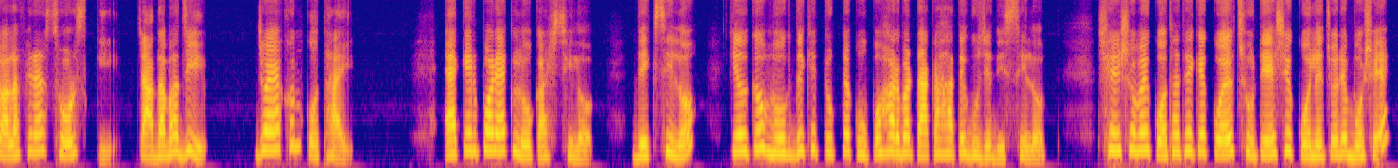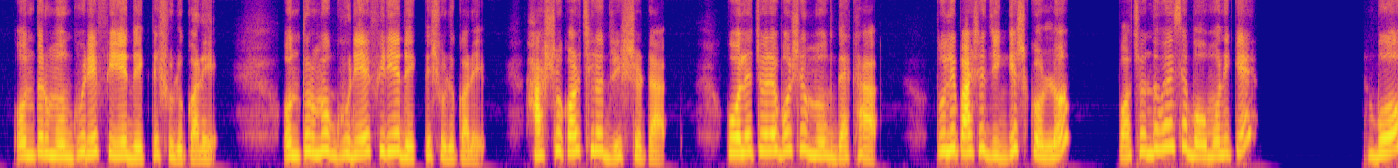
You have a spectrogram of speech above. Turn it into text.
চলাফেরার সোর্স কি? চাঁদাবাজি? জয় এখন কোথায়? একের পর এক লোক আসছিল, দেখছিল কেউ কেউ মুখ দেখে টুকটাক উপহার বা টাকা হাতে গুজে দিচ্ছিল। সেই সময় কোথা থেকে কোয়েল ছুটে এসে কোলে চড়ে বসে অন্তর মুখ ঘুরিয়ে ফিরে দেখতে শুরু করে। অন্তর মুখ ঘুরিয়ে ফিরিয়ে দেখতে শুরু করে। হাস্যকর ছিল দৃশ্যটা। কোলে চড়ে বসে মুখ দেখা। তুলি পাশে জিজ্ঞেস করল, পছন্দ হয়েছে বৌমণিকে? বউ?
